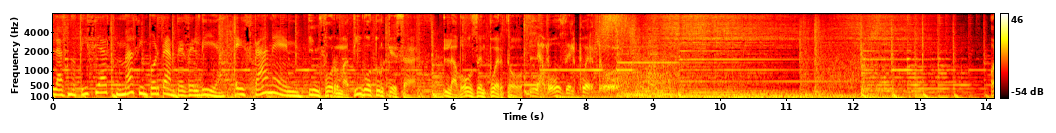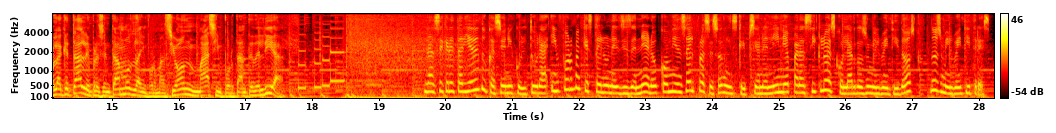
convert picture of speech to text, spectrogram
Las noticias más importantes del día están en Informativo Turquesa, La Voz del Puerto. La Voz del Puerto. Hola, ¿qué tal? Le presentamos la información más importante del día. La Secretaría de Educación y Cultura informa que este lunes 10 de enero comienza el proceso de inscripción en línea para ciclo escolar 2022-2023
